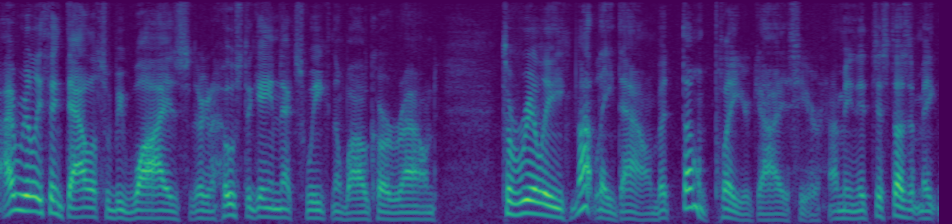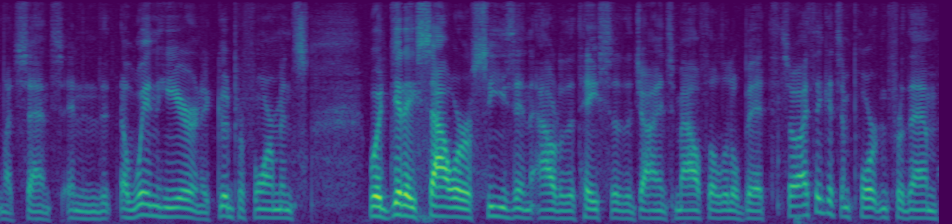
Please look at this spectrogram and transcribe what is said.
I really think Dallas would be wise. They're going to host a game next week in the wild card round to really not lay down, but don't play your guys here. I mean, it just doesn't make much sense. And a win here and a good performance would get a sour season out of the taste of the Giants' mouth a little bit. So I think it's important for them.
